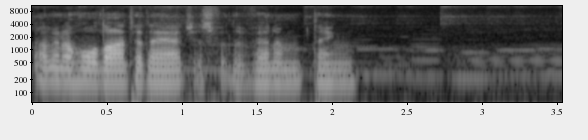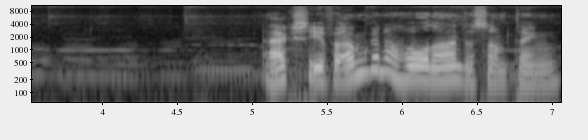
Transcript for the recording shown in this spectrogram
I'm gonna hold on to that just for the venom thing. Actually, if I'm gonna hold on to something...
